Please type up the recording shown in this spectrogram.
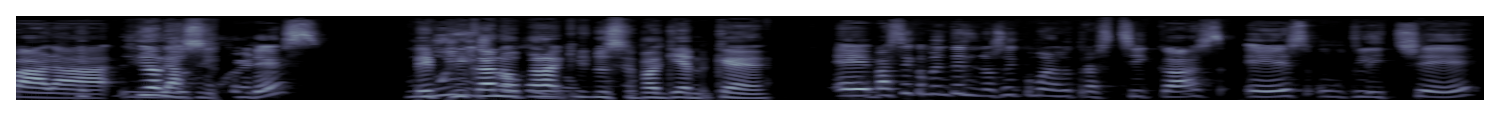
para las sí. mujeres. Explícanos para quien no sepa quién qué. Eh, básicamente, el no soy como las otras chicas es un cliché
